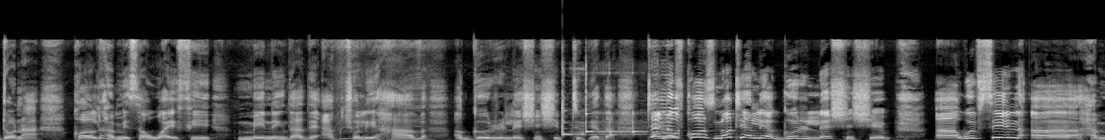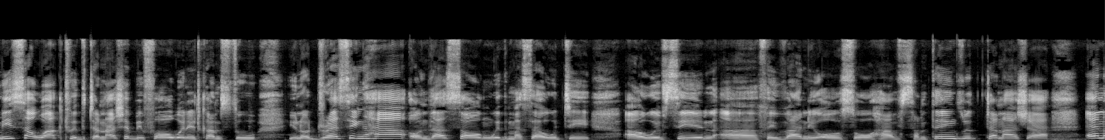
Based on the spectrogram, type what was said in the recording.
Donna called Hamisa wifey, meaning that they actually have a good relationship together. And of course, not only a good relationship, uh, we've seen uh, Hamisa worked with Tanasha before when it comes to you know dressing her on that song with Masauti. Uh, we've seen uh, also have some things with Tanasha. And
